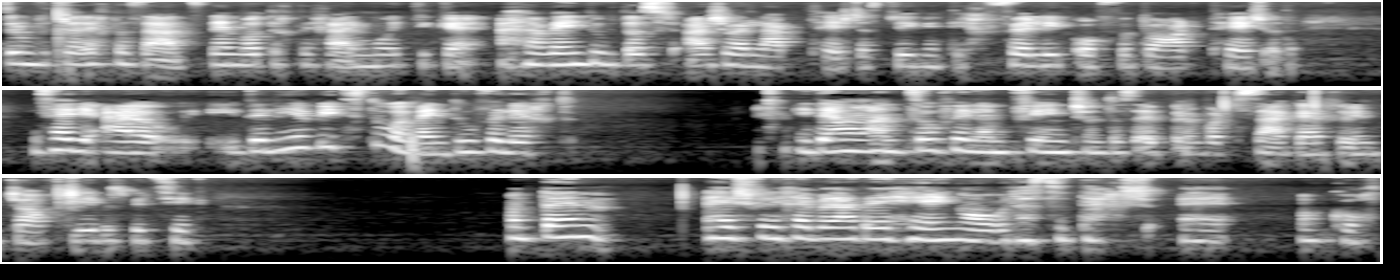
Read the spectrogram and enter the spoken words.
darum erzähle ich das auch, dem wollte ich dich auch ermutigen, wenn du das auch schon erlebt hast, dass du dich völlig offenbart hast, oder das hat ja auch in der Liebe zu tun, wenn du vielleicht in dem Moment so viel empfindest und das jemandem willst sagen, Freundschaft, Liebesbeziehung, und dann hast du vielleicht eben auch den Hangover, dass du denkst, äh, oh Gott,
